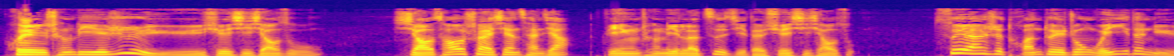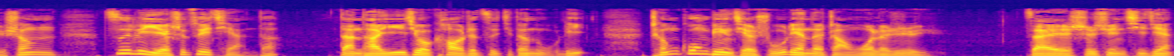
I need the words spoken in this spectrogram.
会成立日语学习小组。小曹率先参加，并成立了自己的学习小组。虽然是团队中唯一的女生，资历也是最浅的，但她依旧靠着自己的努力，成功并且熟练的掌握了日语。在实训期间，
